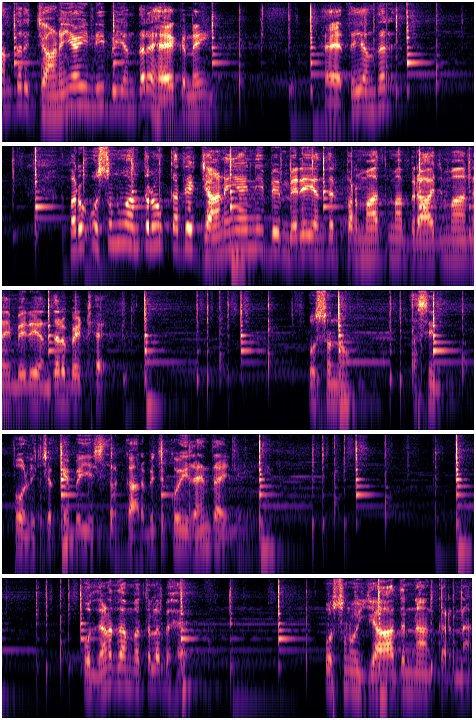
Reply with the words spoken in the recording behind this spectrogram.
ਅੰਦਰ ਜਾਣਿਆ ਹੀ ਨਹੀਂ ਵੀ ਅੰਦਰ ਹੈ ਕਿ ਨਹੀਂ, ਹੈ ਤੇ ਅੰਦਰ। ਪਰ ਉਸ ਨੂੰ ਅੰਦਰੋਂ ਕਦੇ ਜਾਣਿਆ ਹੀ ਨਹੀਂ ਵੀ ਮੇਰੇ ਅੰਦਰ ਪਰਮਾਤਮਾ ਬਿਰਾਜਮਾਨ ਹੈ, ਮੇਰੇ ਅੰਦਰ ਬੈਠਾ ਹੈ। ਉਸ ਨੂੰ ਅਸੀਂ ਭੁੱਲ ਚੁੱਕੇ ਬਈ ਇਸ ਤਰ੍ਹਾਂ ਘਰ ਵਿੱਚ ਕੋਈ ਰਹਿੰਦਾ ਹੀ ਨਹੀਂ। ਭੁੱਲਣ ਦਾ ਮਤਲਬ ਹੈ ਉਸ ਨੂੰ ਯਾਦ ਨਾ ਕਰਨਾ।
